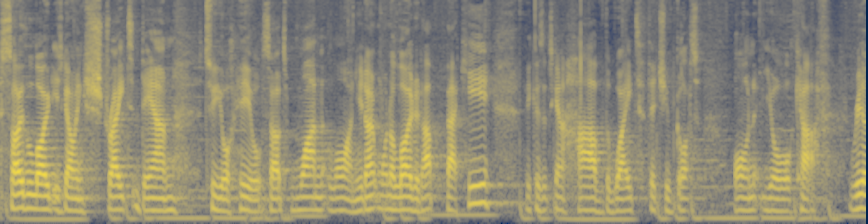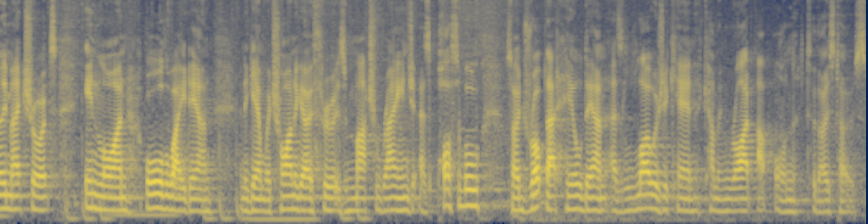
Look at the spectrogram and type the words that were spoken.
so the load is going straight down to your heel. So it's one line. You don't want to load it up back here because it's going to halve the weight that you've got on your calf. Really make sure it's in line all the way down. And again, we're trying to go through as much range as possible. So drop that heel down as low as you can, coming right up on to those toes.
